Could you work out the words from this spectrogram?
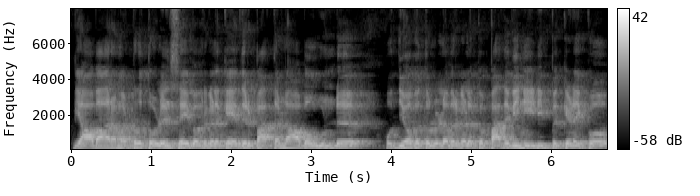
வியாபாரம் மற்றும் தொழில் செய்பவர்களுக்கு எதிர்பார்த்த லாபம் உண்டு. உத்தியோகத்தில் உள்ளவர்களுக்கு பதவி நீடிப்பு கிடைக்கும்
